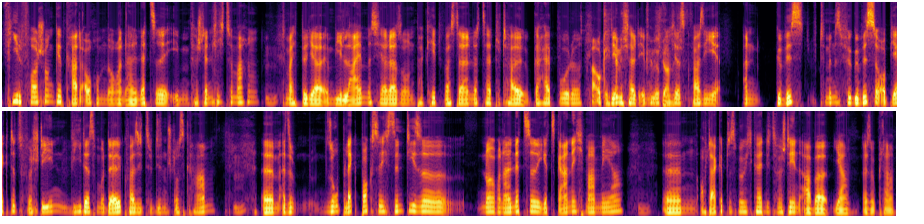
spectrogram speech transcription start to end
viel Forschung gibt, gerade auch um neuronale Netze eben verständlich zu machen. Mhm. Zum Beispiel ja irgendwie Lime ist ja da so ein Paket, was da in der Zeit total gehypt wurde, ah, okay, in dem es halt eben möglich ist, quasi an gewiss, zumindest für gewisse Objekte zu verstehen, wie das Modell quasi zu diesem Schluss kam. Mhm. Ähm, also so blackboxig sind diese neuronalen Netze jetzt gar nicht mal mehr. Mhm. Ähm, auch da gibt es Möglichkeiten, die zu verstehen, aber ja, also klar,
